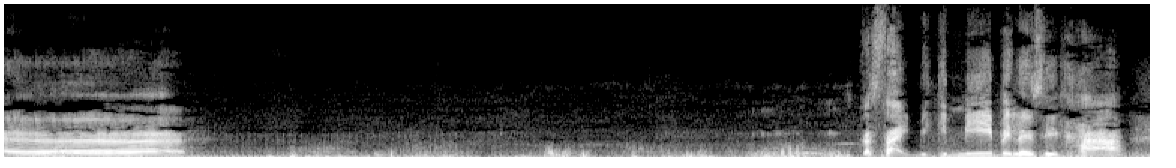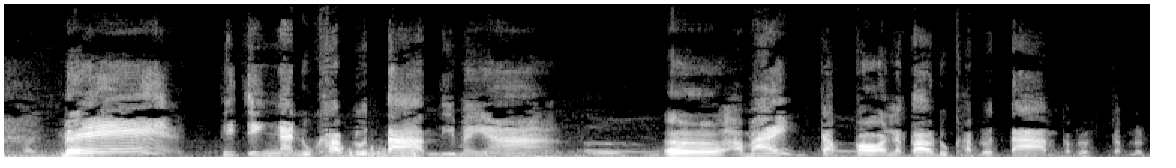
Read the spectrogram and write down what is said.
เออ ก็ใส่บิกินี่ไปเลยสิคะแม่ที่จริงอะหนูขับรถตามดีไหมอะ เออ เออ เอาไหมกลับก่อนแล้วก็ดูขับรถตามกับรถกับรถ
